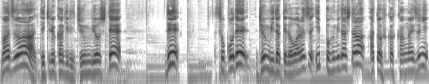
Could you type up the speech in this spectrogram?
まずはできる限り準備をしてでそこで準備だけで終わらず一歩踏み出したらあとは深く考えずに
